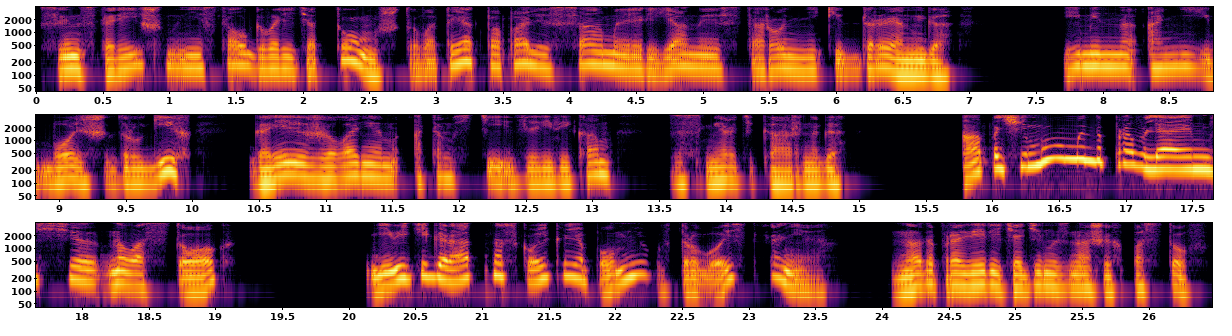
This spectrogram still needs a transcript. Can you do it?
Сын старейшины не стал говорить о том, что в отряд попали самые рьяные сторонники Дренга. Именно они больше других горели желанием отомстить заревикам за смерть Гарнага. «А почему мы направляемся на восток? Девятиград, насколько я помню, в другой стороне». Надо проверить один из наших постов.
